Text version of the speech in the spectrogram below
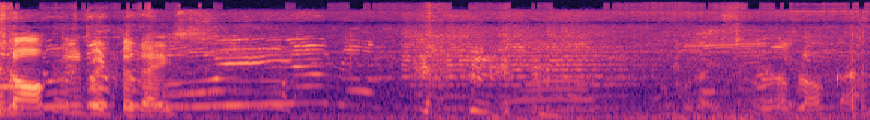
ബ്ലോക്കിൽ പെട്ടു ഗൈസ് ഫുള്ള് ബ്ലോക്കാണ്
